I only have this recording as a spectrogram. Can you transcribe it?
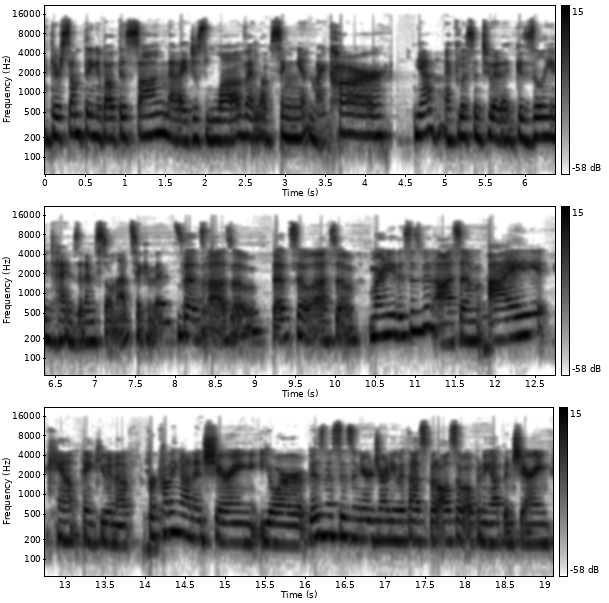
there's something about this song that I just love. I love singing it in my car. Yeah, I've listened to it a gazillion times and I'm still not sick of it. So- That's awesome. That's so awesome. Marnie, this has been awesome. I can't thank you enough for coming on and sharing your businesses and your journey with us, but also opening up and sharing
